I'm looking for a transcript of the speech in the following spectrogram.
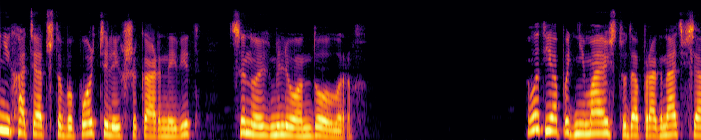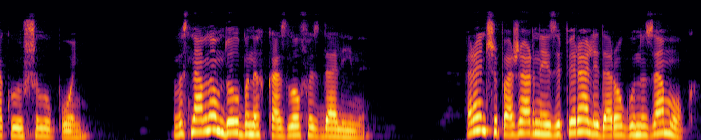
не хотят, чтобы портили их шикарный вид ценой в миллион долларов. Вот я поднимаюсь туда прогнать всякую шелупонь. В основном долбанных козлов из долины. Раньше пожарные запирали дорогу на замок,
